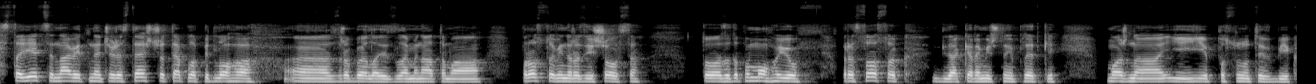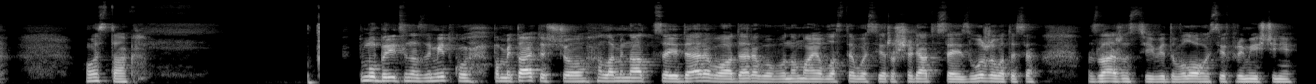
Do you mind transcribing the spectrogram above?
стається, навіть не через те, що тепла підлога е, зробила із ламінатом, а просто він розійшовся, то за допомогою присосок для керамічної плитки можна її посунути в бік. Ось так. Тому беріться на замітку, пам'ятайте, що ламінат це і дерево, а дерево воно має властивості розширятися і звужуватися в залежності від вологості в приміщенні.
